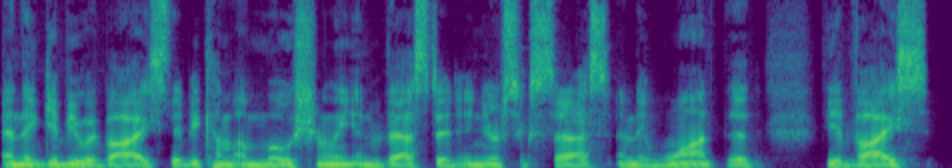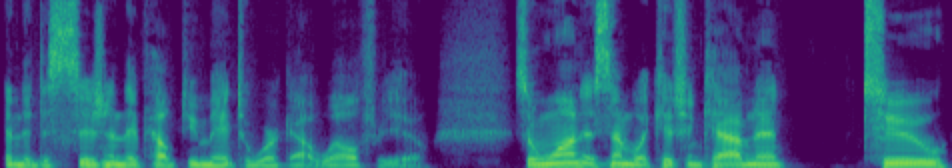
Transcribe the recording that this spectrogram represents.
and they give you advice, they become emotionally invested in your success and they want the, the advice and the decision they've helped you make to work out well for you. So, one, assemble a kitchen cabinet. Two,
